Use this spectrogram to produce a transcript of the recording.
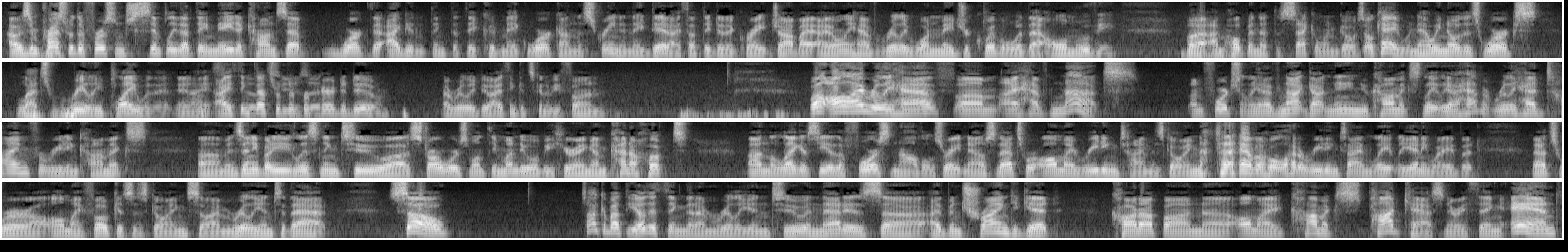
I was impressed with the first one simply that they made a concept work that I didn't think that they could make work on the screen, and they did. I thought they did a great job. I, I only have really one major quibble with that whole movie, but I'm hoping that the second one goes okay. Well, now we know this works. Let's really play with it, and I, I think that's what they're use it. prepared to do. I really do. I think it's going to be fun. Well, all I really have, um, I have not unfortunately, I've not gotten any new comics lately. I haven't really had time for reading comics. Um, as anybody listening to uh, Star Wars Monthly Monday will be hearing, I'm kind of hooked on the Legacy of the Force novels right now, so that's where all my reading time is going. Not that I have a whole lot of reading time lately anyway, but that's where uh, all my focus is going, so I'm really into that. So, talk about the other thing that I'm really into, and that is uh, I've been trying to get caught up on uh, all my comics podcasts and everything, and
